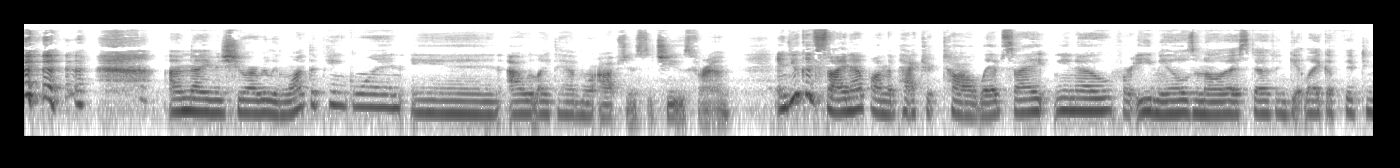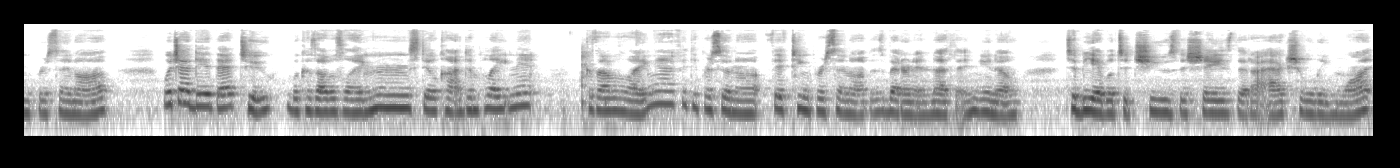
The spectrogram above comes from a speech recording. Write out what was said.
I'm not even sure I really want the pink one and I would like to have more options to choose from. And you can sign up on the Patrick Ta website, you know, for emails and all that stuff and get like a 15% off, which I did that too because I was like, hmm, still contemplating it. Because I was like, yeah, 50% off, 15% off is better than nothing, you know, to be able to choose the shades that I actually want.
